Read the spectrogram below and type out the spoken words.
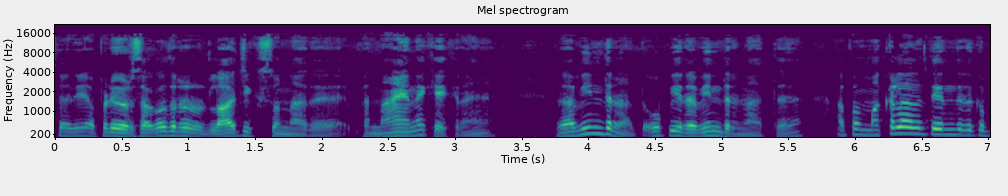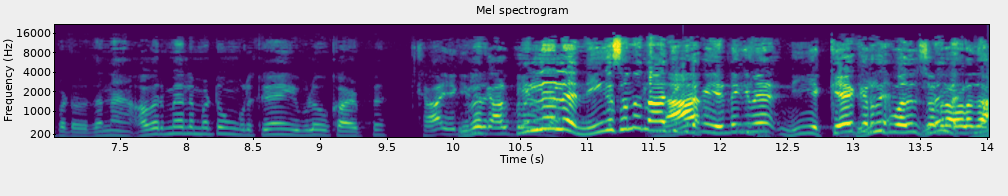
சரி அப்படி ஒரு சகோதரர் ஒரு லாஜிக் சொன்னார். இப்போ நான் என்ன கேட்குறேன் ரவீந்திரநாத் ஓபி ரவீந்திரநாத் அப்ப மக்களால் தேர்ந்தெடுக்கப்பட்டவர் தானே? அவர் மேல மட்டும் உங்களுக்கு ஏன் இவ்வளவு காழ்ப்பு? இல்ல இல்ல. நீங்க சொன்ன லாஜிக் என்னைக்குமே நீங்க கேக்குறதுக்கு பதில் சொல்ற அவ்வளவுதான்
